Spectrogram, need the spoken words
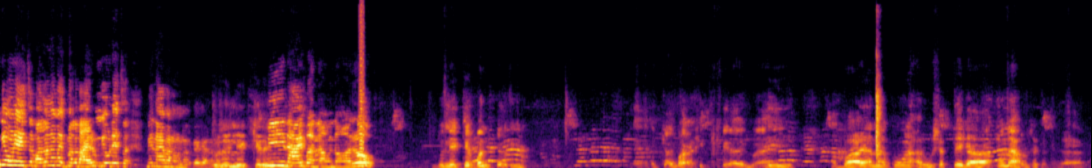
घेऊन यायचं. मला नाही माहीत मला बाहेरून घेऊन यायचं. मी नाही बनवणार काय घरात. तुझं लेक्चर मी आहे नाही बनवणार हो. तुझं लेक्चर बंद कर ते. काय बाई काय बाई. बायांना कोण हरवू शकते का? कोण नाही हरवू शकत.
